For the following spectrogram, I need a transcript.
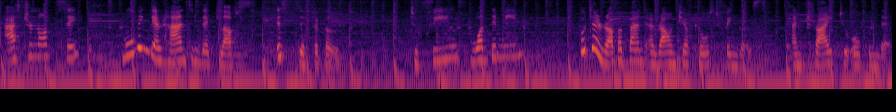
Astronauts say moving their hands in their gloves is difficult. To feel what they mean, put a rubber band around your closed fingers and try to open them.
